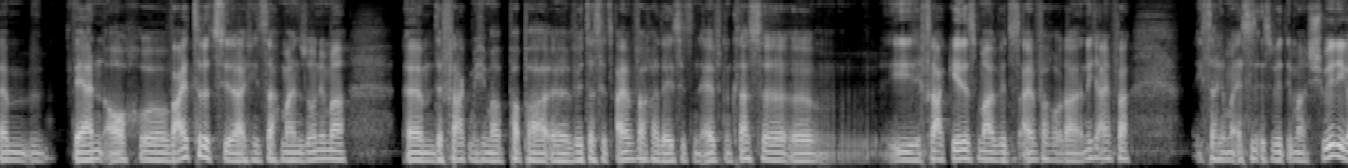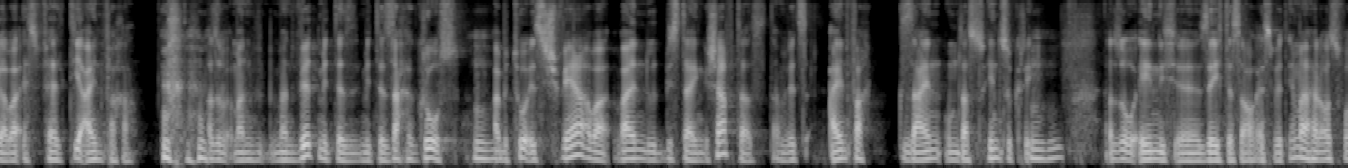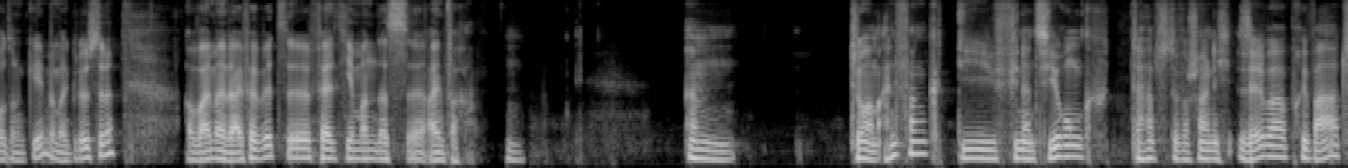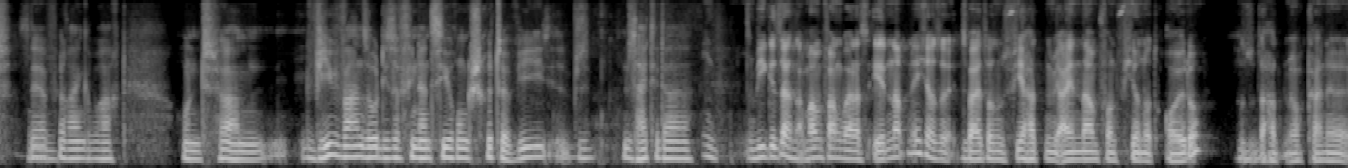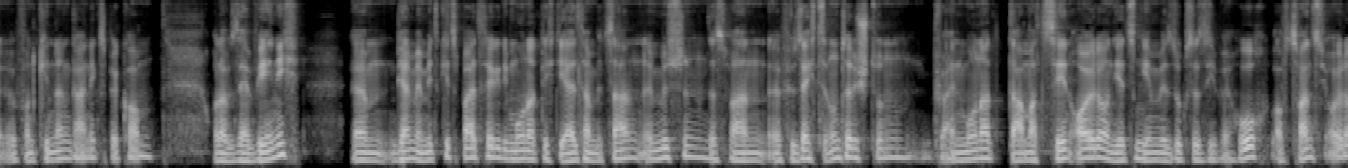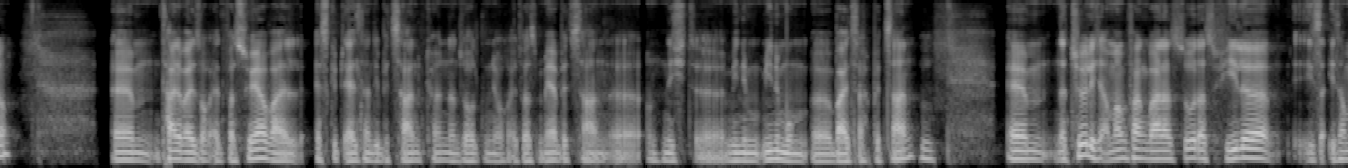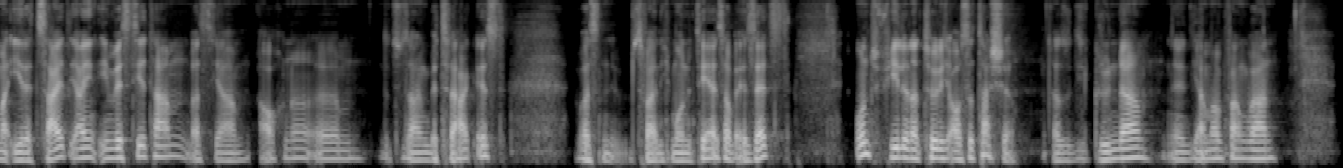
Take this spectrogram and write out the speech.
ähm, werden auch äh, weitere Ziele erreichen. Ich sage meinem Sohn immer, ähm, der fragt mich immer, Papa, äh, wird das jetzt einfacher? Der ist jetzt in der 11. Klasse. ähm, ich frage jedes Mal, wird es einfacher oder nicht einfach? Ich sage immer, es, ist, es wird immer schwieriger, aber es fällt dir einfacher. also man, man wird mit der, mit der Sache groß. Mhm. Abitur ist schwer, aber weil du bis dahin geschafft hast, dann wird es einfach sein, um das hinzukriegen. Mhm. Also ähnlich äh, sehe ich das auch. Es wird immer Herausforderungen geben, immer größere. Aber weil man reifer wird, äh, fällt jemand das äh, einfacher. Ähm, so am Anfang die Finanzierung, da hast du wahrscheinlich selber privat sehr Mhm. viel reingebracht. Und ähm, wie waren so diese Finanzierungsschritte? Wie seid ihr da? Wie gesagt, am Anfang war das ehrenamtlich. Also 2004 hatten wir Einnahmen von 400 Euro. Also da hatten wir auch keine äh, von Kindern gar nichts bekommen oder sehr wenig. Ähm, wir haben ja Mitgliedsbeiträge, die monatlich die Eltern bezahlen äh, müssen. Das waren äh, für 16 Unterrichtsstunden für einen Monat damals 10 Euro und jetzt Mhm. gehen wir sukzessive hoch auf 20 Euro. Ähm, teilweise auch etwas höher, weil es gibt Eltern, die bezahlen können, dann sollten wir auch etwas mehr bezahlen äh, und nicht äh, Minim Minimumbeitrag äh, bezahlen. Hm. Ähm, natürlich, am Anfang war das so, dass viele, ich, ich sag mal, ihre Zeit ein- investiert haben, was ja auch eine, ähm, sozusagen Betrag ist, was zwar nicht monetär ist, aber ersetzt. Und viele natürlich aus der Tasche. Also die Gründer, äh, die am Anfang waren,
